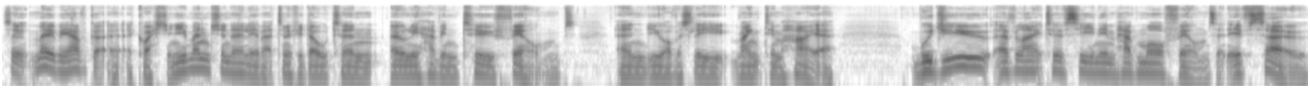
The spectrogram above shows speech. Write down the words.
So maybe I've got a, question. You mentioned earlier about Timothy Dalton only having two films, and you obviously ranked him higher. Would you have liked to have seen him have more films? And if so,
